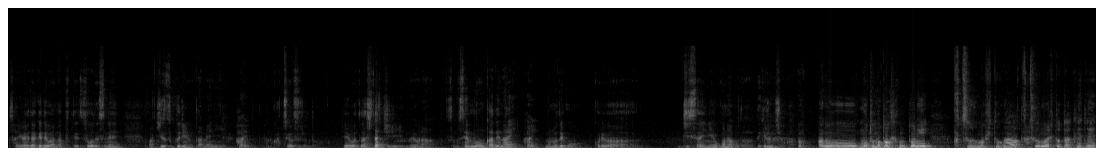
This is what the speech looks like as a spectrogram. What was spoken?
災害だけではなくてそうですね。街づくりのために活用すると、で私たちのようなその専門家でない。ものでも、これは実際に行うことはできるんでしょうか？あのもともと本当に普通の人が普通の人だけで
